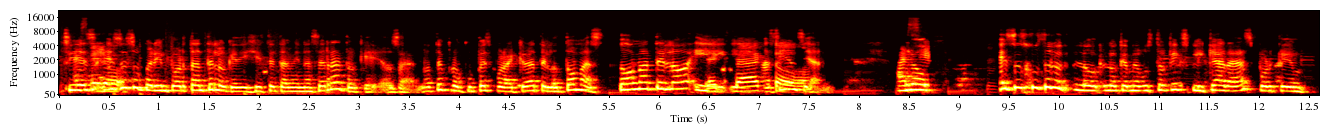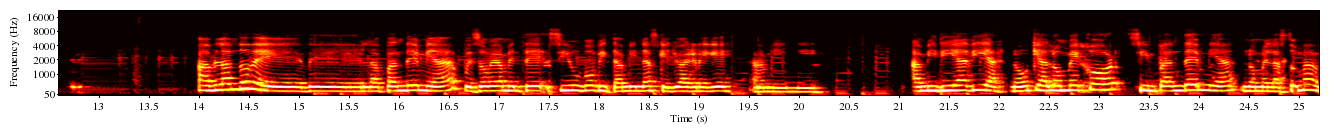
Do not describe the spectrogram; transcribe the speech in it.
Sí, eso es súper importante lo que dijiste también hace rato, que, o sea, no te preocupes por a qué hora te lo tomas, tómatelo y, y paciencia. eso es justo lo, lo que me gustó que explicaras, porque hablando de, de, la pandemia, pues obviamente sí hubo vitaminas que yo agregué a mi, a mi día a día, ¿no? Que a lo mejor sin pandemia no me las tomaba,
